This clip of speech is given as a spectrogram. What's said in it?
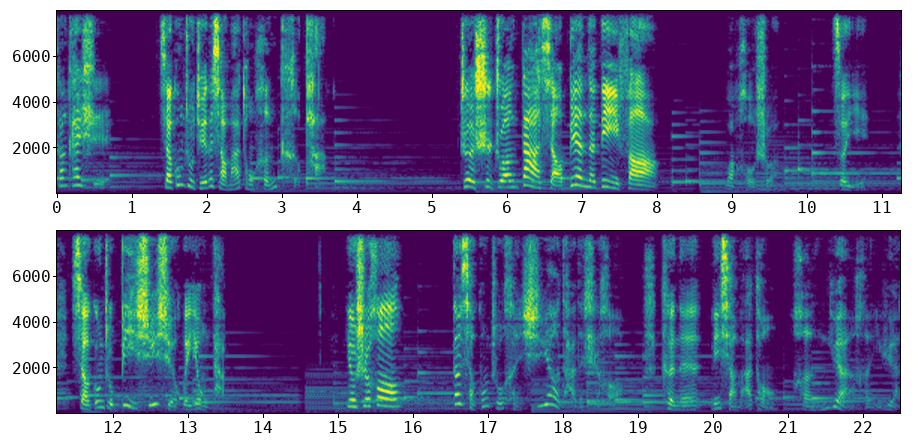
刚开始。小公主觉得小马桶很可怕。这是装大小便的地方，王后说，所以小公主必须学会用它。有时候，当小公主很需要它的时候，可能离小马桶很远很远。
